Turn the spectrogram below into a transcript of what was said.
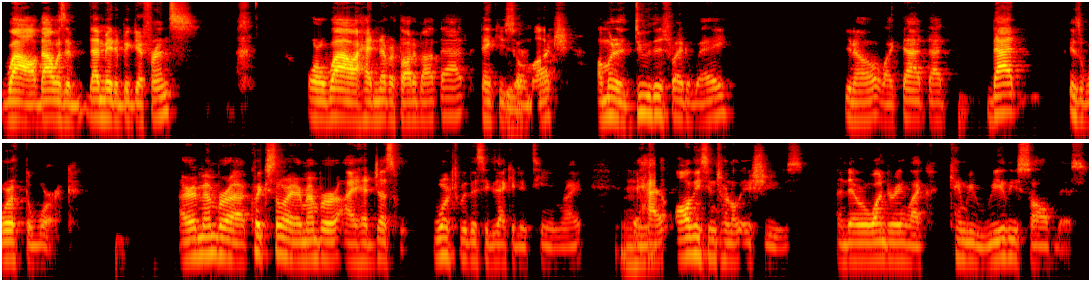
"Wow, that was a that made a big difference," or "Wow, I had never thought about that. Thank you yeah. so much." I'm gonna do this right away. You know, like that, that, that is worth the work. I remember a quick story. I remember I had just worked with this executive team, right? Mm-hmm. They had all these internal issues and they were wondering, like, can we really solve this?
